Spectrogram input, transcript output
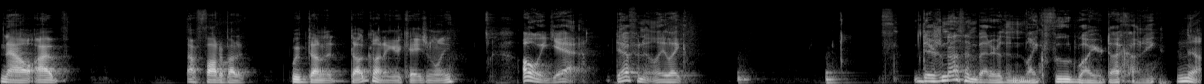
Now I've I've thought about it. We've done it duck hunting occasionally. Oh yeah, definitely. Like, there's nothing better than like food while you're duck hunting, No,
